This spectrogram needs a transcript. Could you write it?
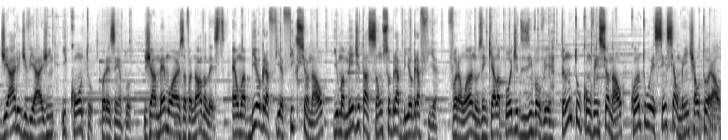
diário de viagem e conto, por exemplo. Já Memoirs of a Novelist é uma biografia ficcional e uma meditação sobre a biografia. Foram anos em que ela pôde desenvolver tanto o convencional quanto o essencialmente autoral.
